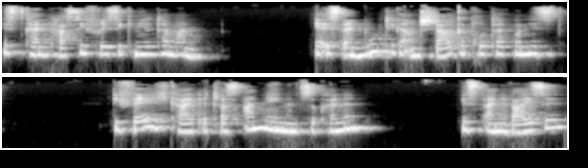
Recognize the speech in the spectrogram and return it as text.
ist kein passiv resignierter Mann. Er ist ein mutiger und starker Protagonist, die Fähigkeit, etwas annehmen zu können, ist eine Weise,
